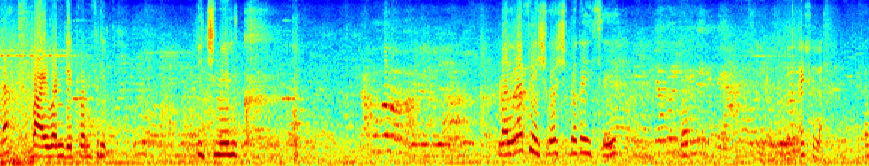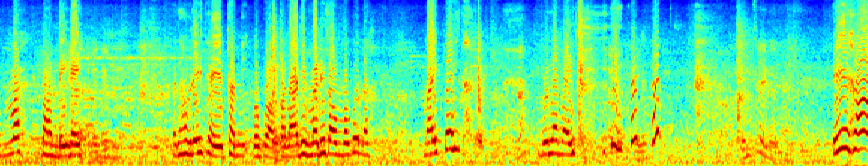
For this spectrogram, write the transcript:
ना? Buy one get one free peach milk मला ना फेस वॉश बघायचे कशाला भांडे काही राहू दे इथे येताना बघू आपण. आधी मध्ये जाऊन बघू ना. माईक पाहिजे का? बोला माईक ए हा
